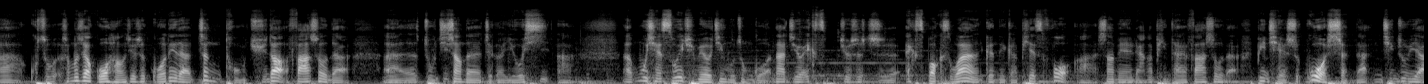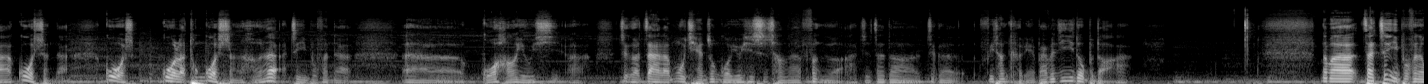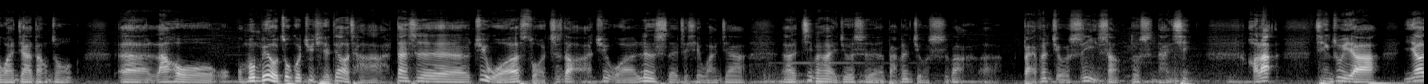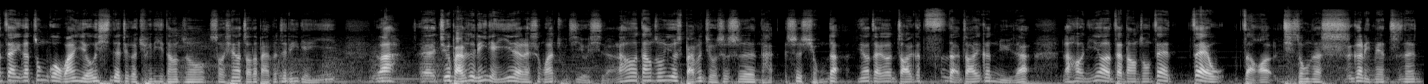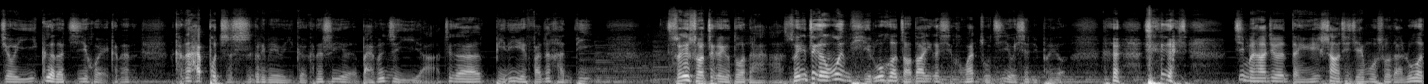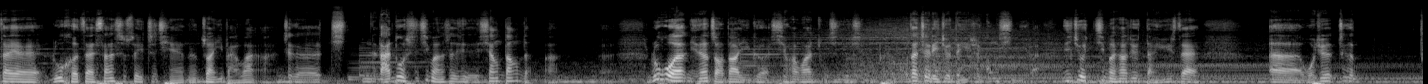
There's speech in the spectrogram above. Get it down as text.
啊，什么什么叫国行？就是国内的正统渠道发售的，呃，主机上的这个游戏啊，呃，目前 Switch 没有进入中国，那只有 X，就是指 Xbox One 跟那个 PS4 啊，上面两个平台发售的，并且是过审的，你请注意啊，过审的，过过了通过审核的这一部分的，呃，国行游戏啊，这个占了目前中国游戏市场的份额啊，只占到这个非常可怜，百分之一都不到啊。那么在这一部分的玩家当中，呃，然后我们没有做过具体的调查啊，但是据我所知道啊，据我认识的这些玩家，呃，基本上也就是百分之九十吧，啊，百分之九十以上都是男性。好了。请注意啊！你要在一个中国玩游戏的这个群体当中，首先要找到百分之零点一，对吧？呃，只有百分之零点一的人是玩主机游戏的，然后当中又是百分之九十是男是雄的，你要找个找一个次的，找一个女的，然后你要在当中再再找其中的十个里面只能就一个的机会，可能可能还不止十个里面有一个，可能是一百分之一啊，这个比例反正很低，所以说这个有多难啊？所以这个问题如何找到一个喜欢玩主机游戏的女朋友，这个。基本上就等于上期节目说的，如果在如何在三十岁之前能赚一百万啊，这个难度是基本上是相当的啊。呃，如果你能找到一个喜欢玩主机游戏的朋友，我在这里就等于是恭喜你了，你就基本上就等于在，呃，我觉得这个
